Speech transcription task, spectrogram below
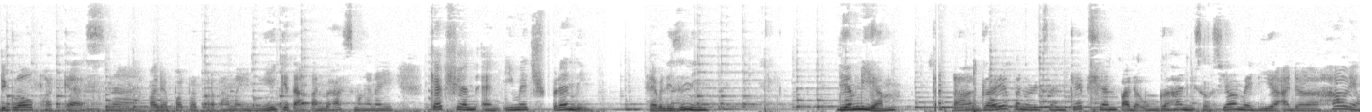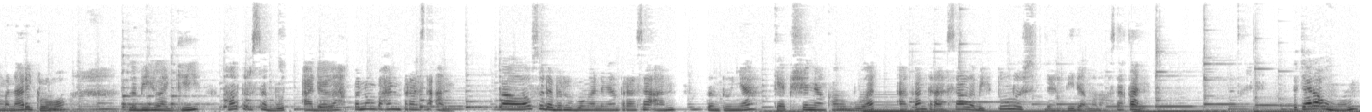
The Glow Podcast. Nah, pada pot-pot pertama ini kita akan bahas mengenai caption and image branding. Happy listening. Diam-diam, kata gaya penulisan caption pada unggahan di sosial media adalah hal yang menarik loh. Lebih lagi, hal tersebut adalah penumpahan perasaan kalau sudah berhubungan dengan perasaan, tentunya caption yang kamu buat akan terasa lebih tulus dan tidak memaksakan. Secara umum,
